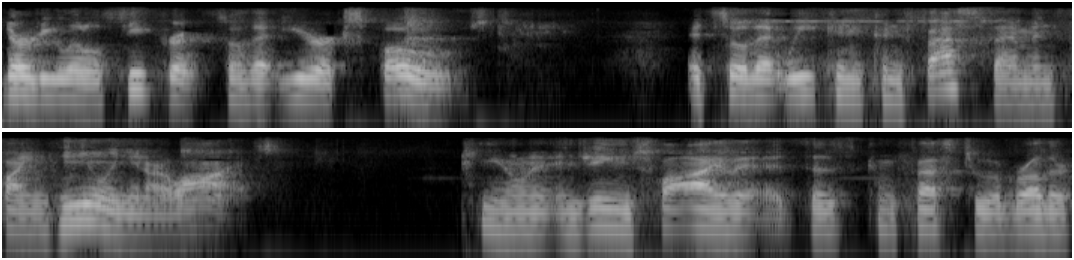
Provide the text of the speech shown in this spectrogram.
dirty little secrets so that you're exposed. It's so that we can confess them and find healing in our lives. You know, in James 5, it says, confess to a brother,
